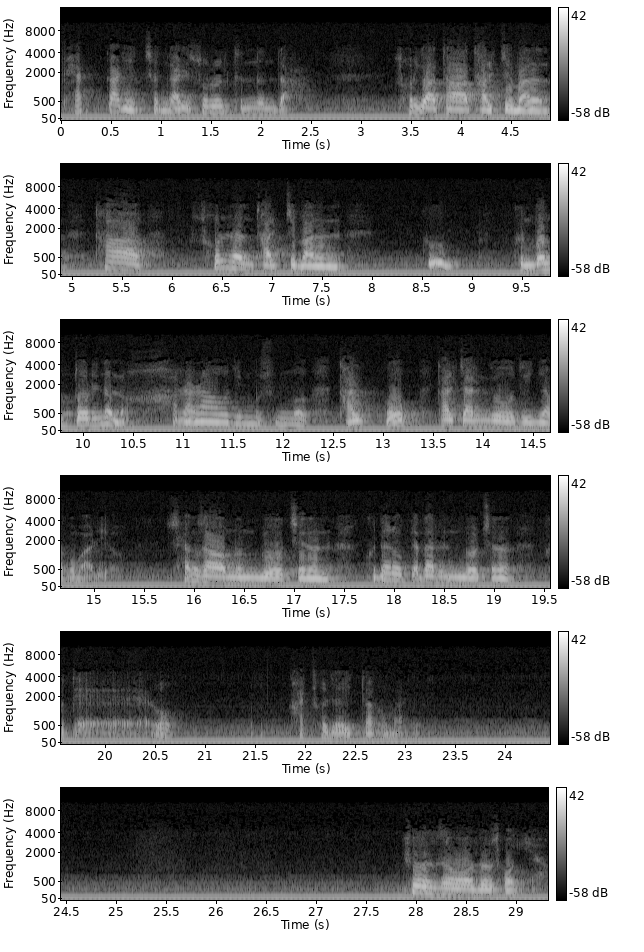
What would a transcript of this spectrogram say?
백가지 천가지 소리를 듣는다. 소리가 다 닳지만은 다 소리는 닳지만은 그 근본 또리는 하나나 어디 무슨 뭐 닳고 닳지 않은 게 어디 있냐고 말이요. 생사 없는 묘체는 그대로 깨달은 묘체는 그대로 갖춰져 있다고 말이에요. 현성호도 송이요.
